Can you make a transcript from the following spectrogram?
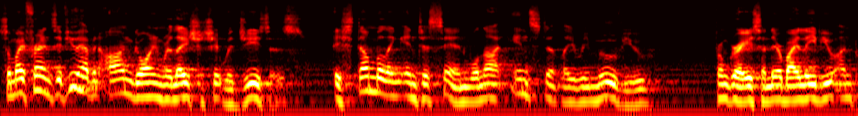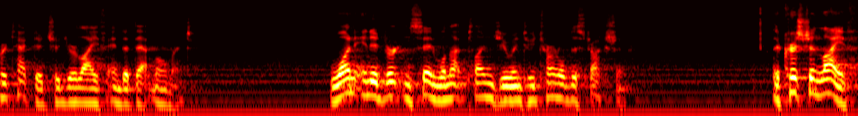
So, my friends, if you have an ongoing relationship with Jesus, a stumbling into sin will not instantly remove you from grace and thereby leave you unprotected should your life end at that moment. One inadvertent sin will not plunge you into eternal destruction. The Christian life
